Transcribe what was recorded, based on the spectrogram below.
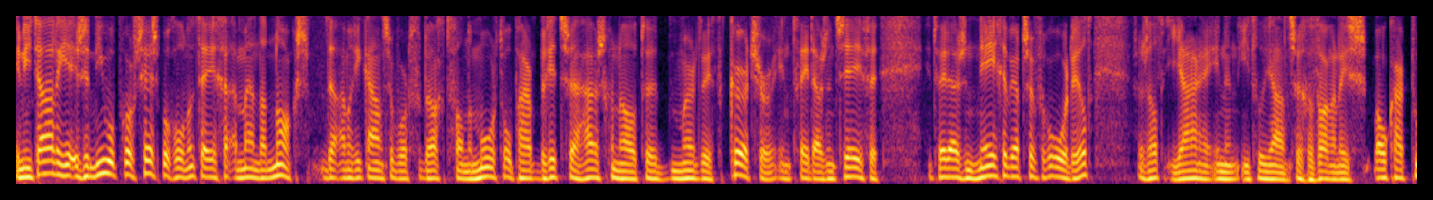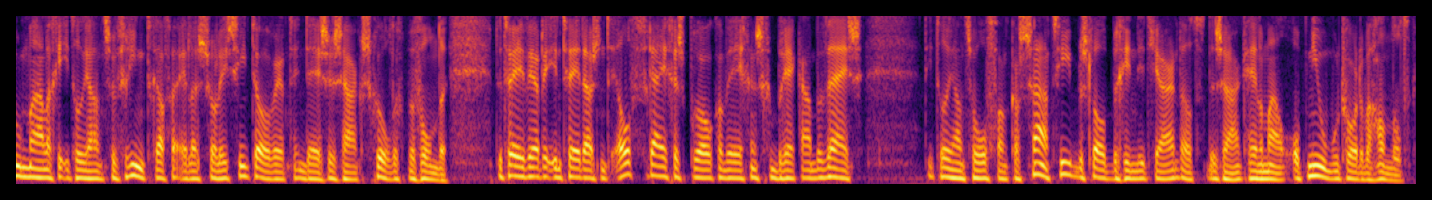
In Italië is een nieuwe proces begonnen tegen Amanda Knox. De Amerikaanse wordt verdacht van de moord op haar Britse huisgenote Meredith Kircher in 2007. In 2009 werd ze veroordeeld. Ze zat jaren in een Italiaanse gevangenis. Ook haar toenmalige Italiaanse vriend Raffaella Solicito werd in deze zaak schuldig bevonden. De twee werden in 2011 vrijgesproken wegens gebrek aan bewijs. Het Italiaanse Hof van Cassatie besloot begin dit jaar dat de zaak helemaal opnieuw moet worden behandeld.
